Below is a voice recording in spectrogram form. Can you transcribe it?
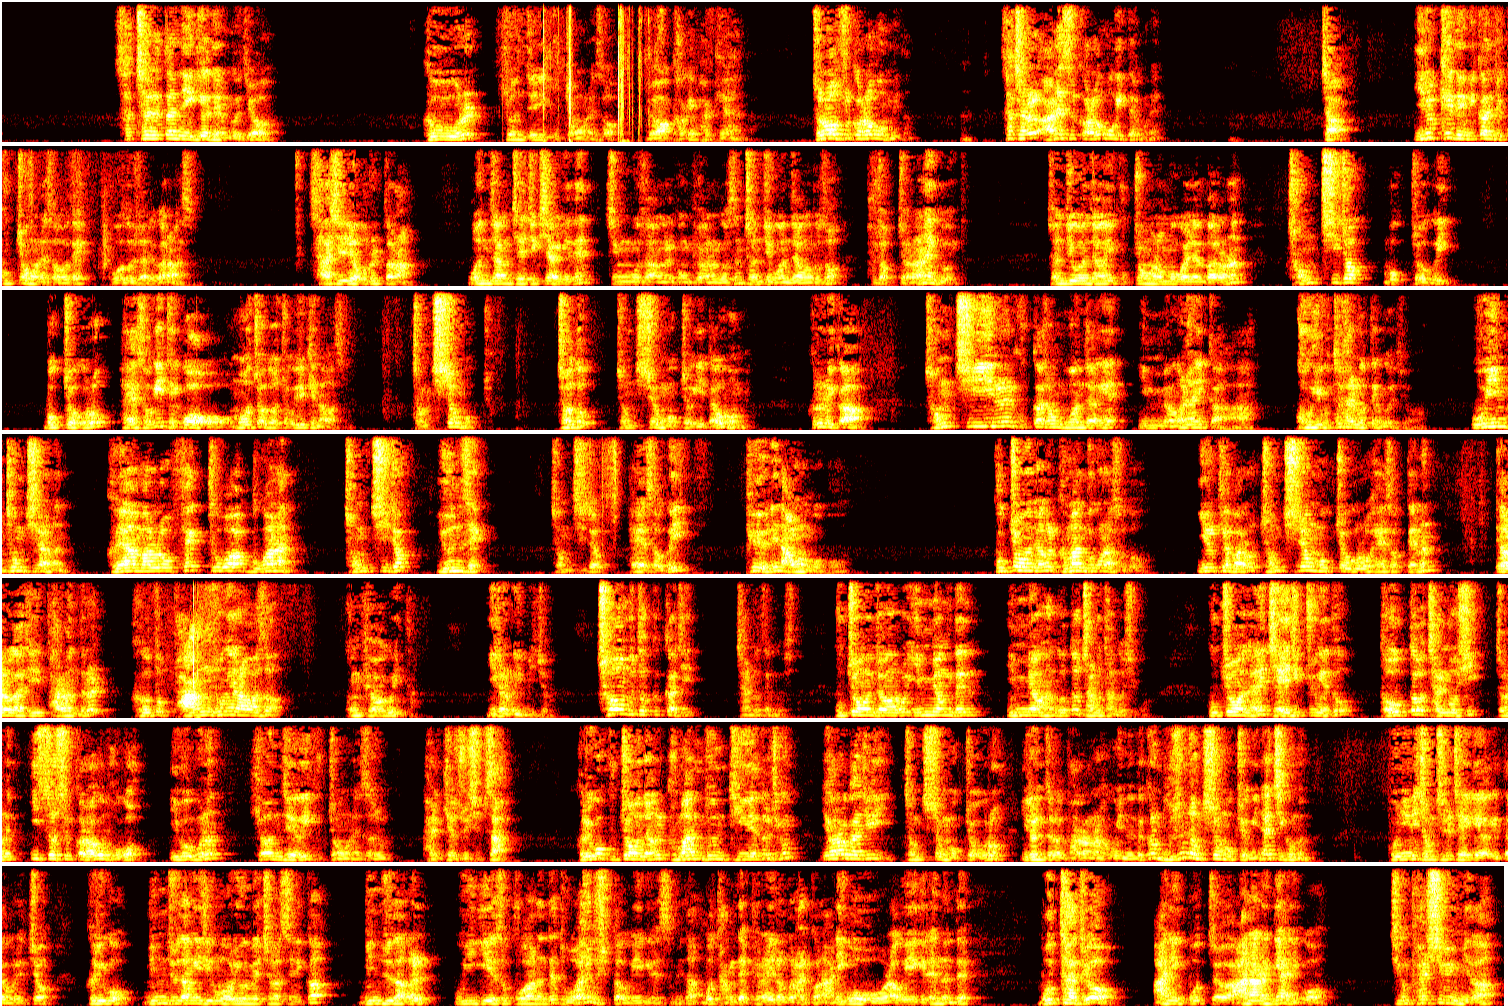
사찰했다는 얘기가 되는 거죠. 그 부분을 현재의 국정원에서 명확하게 밝혀야 한다. 저는 없을 거라고 봅니다. 사찰을 안 했을 거라고 보기 때문에. 자, 이렇게 되니까 이제 국정원에서 어제 보도자료가 나왔습니다. 사실 여부를 떠나 원장 재직 시 알게 된 직무사항을 공표하는 것은 전직 원장으로서 부적절한 행동이다. 전직 원장의 국정원 업무 관련 발언은 정치적 목적의 목적으로 해석이 되고 뭐 어쩌고 저쩌고 이렇게 나왔습니다. 정치적 목적. 저도 정치적 목적이 있다고 봅니다. 그러니까 정치인을 국가정보원장에 임명을 하니까 거기부터 잘못된 거죠. 우임통치라는 그야말로 팩트와 무관한 정치적 윤색, 정치적 해석의 표현이 나오는 거고 국정원장을 그만두고 나서도 이렇게 바로 정치적 목적으로 해석되는 여러 가지 발언들을 그것도 방송에 나와서 공표하고 있다. 이런 의미죠. 처음부터 끝까지 잘못된 것이다. 국정원장으로 임명된, 임명한 것도 잘못한 것이고, 국정원장의 재직 중에도 더욱더 잘못이 저는 있었을 거라고 보고, 이 부분은 현재의 국정원에서 좀 밝혀주십사. 그리고 국정원장을 그만둔 뒤에도 지금 여러 가지 정치적 목적으로 이런저런 발언을 하고 있는데, 그럼 무슨 정치적 목적이냐, 지금은? 본인이 정치를 재개하겠다고 그랬죠. 그리고 민주당이 지금 어려움에 처했으니까 민주당을 위기에서 구하는데 도와주고 싶다고 얘기를 했습니다. 뭐 당대표나 이런 걸 할 건 아니고 라고 얘기를 했는데 못하죠. 아니 못 저 안 하는 게 아니고 지금 80입니다.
